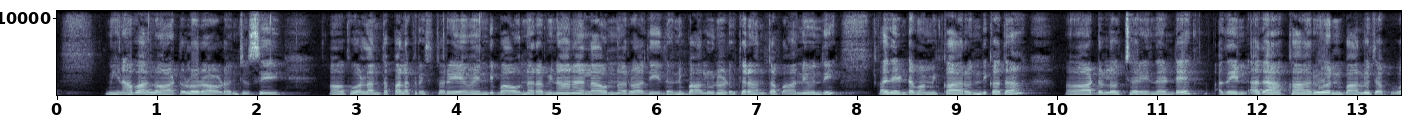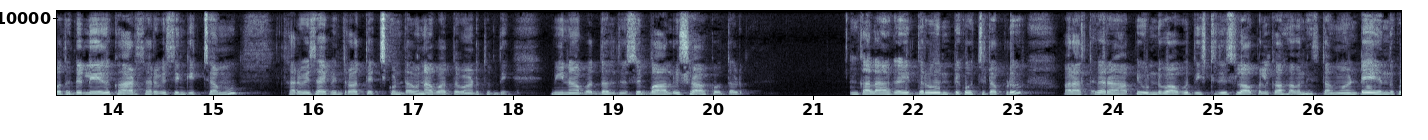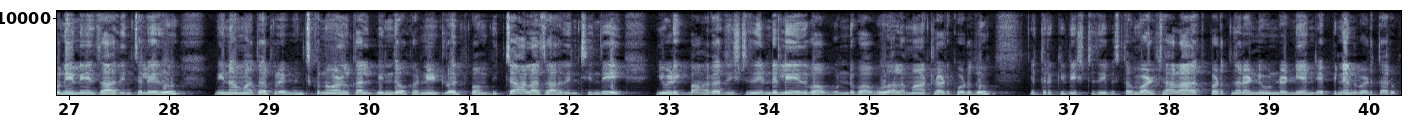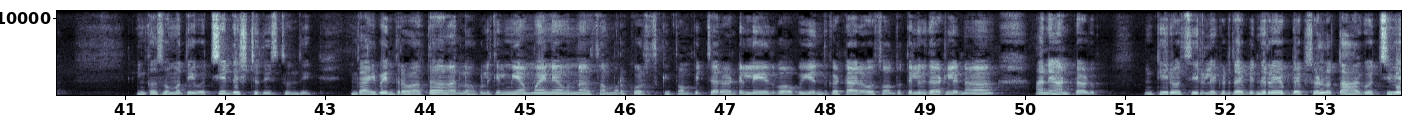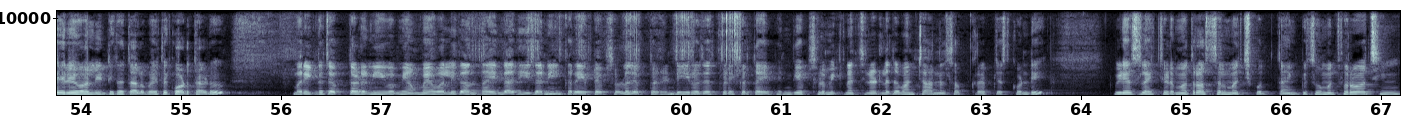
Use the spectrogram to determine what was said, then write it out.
మీనా బాలు ఆటోలో రావడం చూసి వాళ్ళంతా పలకరిస్తారు. ఏమైంది? బాగున్నారా? మీ నాన్న ఎలా ఉన్నారు? అది ఇదని బాలుని అడుగుతారు. అంతా బాగానే ఉంది. అదేంటమ్మా? మీ కారు ఉంది కదా. ఆటోలో వచ్చారు. ఏంటంటే అదే అదా కారు అని బాలు చెప్పబోతుంటే లేదు కారు సర్వీసింగ్ ఇచ్చాము. సర్వీస్ అయిపోయిన తర్వాత తెచ్చుకుంటాము. నా అబద్ధం ఆడుతుంది. మీనా అబద్ధాలు చూసి బాలు షాక్ అవుతాడు. ఇంకా అలాగే ఇద్దరు ఇంటికి వచ్చేటప్పుడు వాళ్ళ అత్తగారు ఆపి ఉండు బాబు దిష్టి తీసి లోపలికి ఆహ్వానిస్తాము. అంటే ఎందుకు నేనేం సాధించలేదు? మీనామాత ప్రేమించుకున్న వాళ్ళని కలిపింది ఒకరిని ఇంట్లోంచి పంపించి చాలా సాధించింది. ఈవిడికి బాగా దిష్టి తీయండి. లేదు బాబు ఉండు బాబు అలా మాట్లాడకూడదు. ఇద్దరికి దిష్టి తీపిస్తాం వాళ్ళు చాలా ఆశపడుతున్నారండి ఉండండి అని చెప్పి నిలబెడతారు. ఇంకా సుమతి వచ్చి దిష్టి తీస్తుంది. ఇంకా అయిపోయిన తర్వాత లోపలికి మీ అమ్మాయిని ఏమన్నా సమ్మర్ కోర్స్కి పంపించారా? అంటే లేదు బాబు ఎందుకంటే సొంత తెలివిదాట్లేనా అని అంటాడు. ఇంక ఈరోజు సీరియల్ ఇక్కడ అయిపోయింది రేపటి ఎపిసోడ్లో తాగొచ్చి వేరే వాళ్ళ ఇంటికి తలపైతే కొడతాడు. మరి ఇంకా చెప్తాడు నీ మీ అమ్మాయి వాళ్ళు ఇదంతా అయింది అది ఇదని. ఇంకా రేపటి ఎపిసోడ్లో చెప్తాడండి. ఈరోజు ఎపిసోడ్ ఇక్కడితో అయిపోయింది ఎపిసోడ్ మీకు నచ్చినట్లయితే మన ఛానల్ సబ్స్క్రైబ్ చేసుకోండి. వీడియోస్ లైక్ చేయడం మాత్రం అస్సలు మర్చిపోతుంది thank you so much for watching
